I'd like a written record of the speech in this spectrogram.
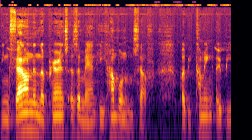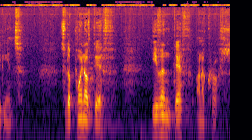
Being found in the appearance as a man, he humbled himself by becoming obedient to the point of death, even death on a cross.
